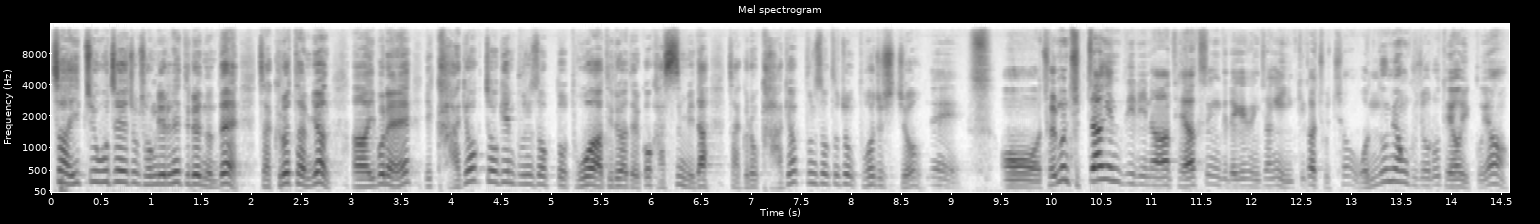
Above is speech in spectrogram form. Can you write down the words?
자, 입지 호재 좀 정리를 해드렸는데 자 그렇다면 아, 이번에 이 가격적인 분석도 도와드려야 될 것 같습니다. 자, 그럼 가격 분석도 좀 도와주시죠. 네, 어, 젊은 직장인들이나 대학생들에게 굉장히 인기가 좋죠. 원룸형 구조로 되어 있고요.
